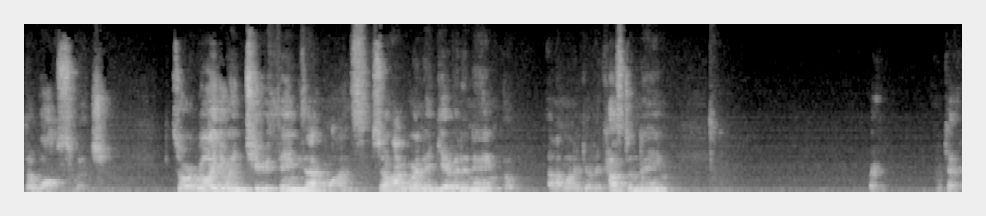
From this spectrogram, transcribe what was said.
the wall switch. So we're really doing two things at once. So I'm going to give it a name. Oh, I don't want to give it a custom name. Okay.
